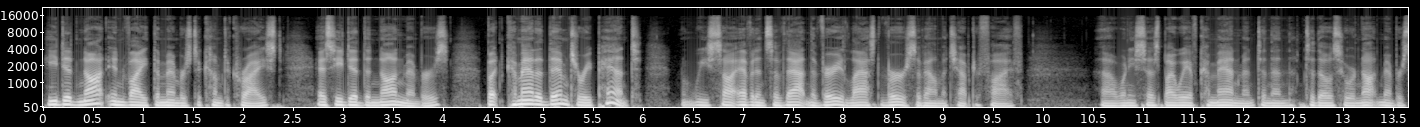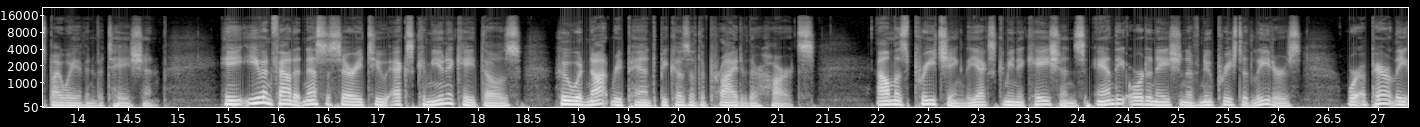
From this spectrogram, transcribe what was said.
he did not invite the members to come to Christ, as he did the non members, but commanded them to repent. We saw evidence of that in the very last verse of Alma chapter 5 uh, when he says by way of commandment, and then to those who are not members by way of invitation. He even found it necessary to excommunicate those who would not repent because of the pride of their hearts. Alma's preaching, the excommunications, and the ordination of new priesthood leaders were apparently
